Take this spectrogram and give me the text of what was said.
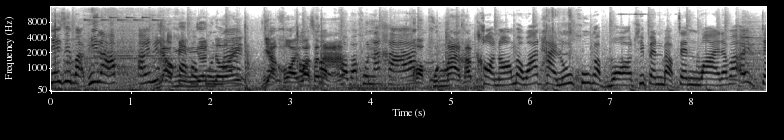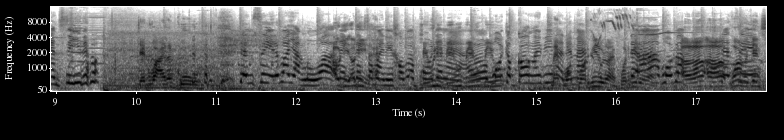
ยี่สิบบาทพี่รับเอ้ยนี่อย่าขอหมิ่นขบเงินคุณน้อยมกอย่าคอยวาสนาขอบขอบพระคุณนะคะ ขอบคุณมากครับ ขอน้องแบบว่าถ่ายรูปคู่กับวอลที่เป็นแบบ Gen Y ได้ป่ะเอ้ย Gen C ได้ป่ะ เจนวายนั่นกู Gen C ได้ป่ะอยากรู้อะเอาดิเด็กเอาดิเด็กสมัยนี้เขาแบบโพสต์ยังไงอะบิ้เอวอบิ้วโพสต์กับกล้องให้พี่หน่อยไหนได้ไหมโพสต์พี่ดูหน่อยโพสต์พี่ดูหน่อยแต่อะโพสต์แบบเออเออโพสต์แบบ Gen C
